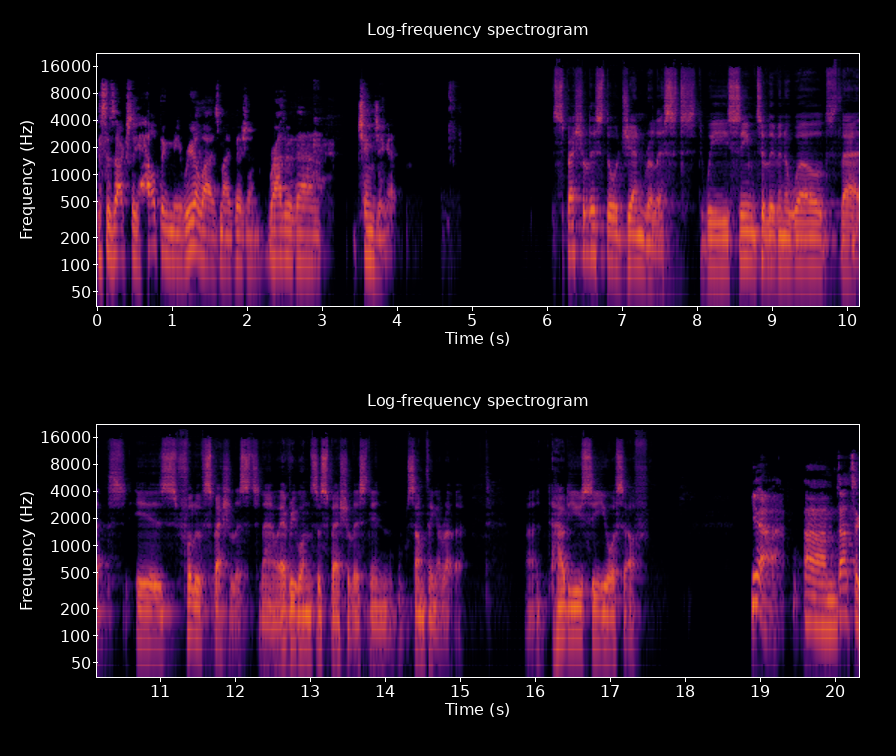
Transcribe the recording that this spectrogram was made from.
this is actually helping me realize my vision rather than changing it specialist or generalist? We seem to live in a world that is full of specialists now. Everyone's a specialist in something or other. Uh, how do you see yourself? Yeah, um, that's a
